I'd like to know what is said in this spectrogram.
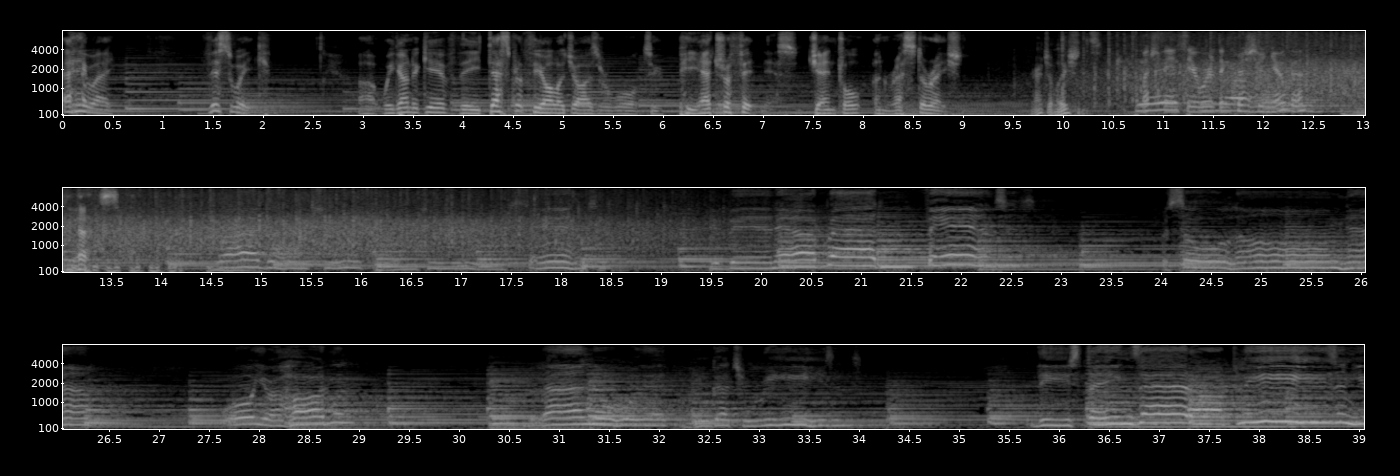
Anyway, this week uh, we're going to give the Desperate Theologizer Award to Pietra Fitness, Gentle and Restoration. Congratulations. A much fancier word than Christian yoga. Yes. Why don't you come to your senses? You've been out riding fences for so long now. Oh, you're a hard one, but I know that you got your reasons. These things that are pleasing you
